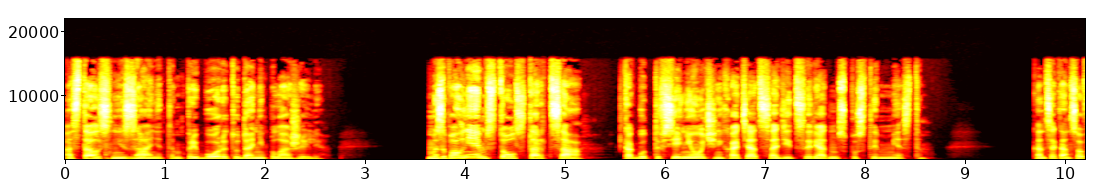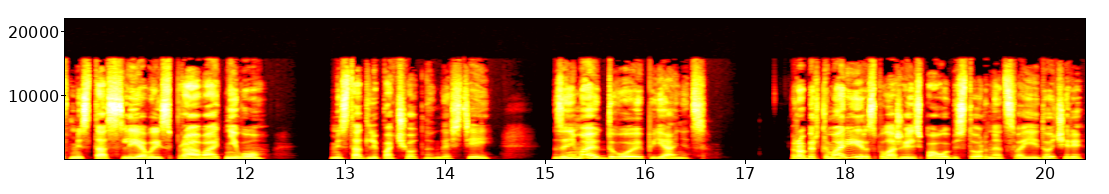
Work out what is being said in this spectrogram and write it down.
осталось незанятым, приборы туда не положили. Мы заполняем стол с торца, как будто все не очень хотят садиться рядом с пустым местом. В конце концов, места слева и справа от него, места для почетных гостей, занимают двое пьяниц. Роберт и Мария расположились по обе стороны от своей дочери,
